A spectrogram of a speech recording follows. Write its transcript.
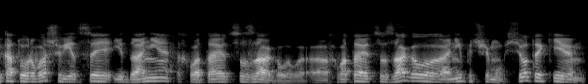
которого Швеция и Дания хватаются за головы. А хватаются за головы они почему? Все-таки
